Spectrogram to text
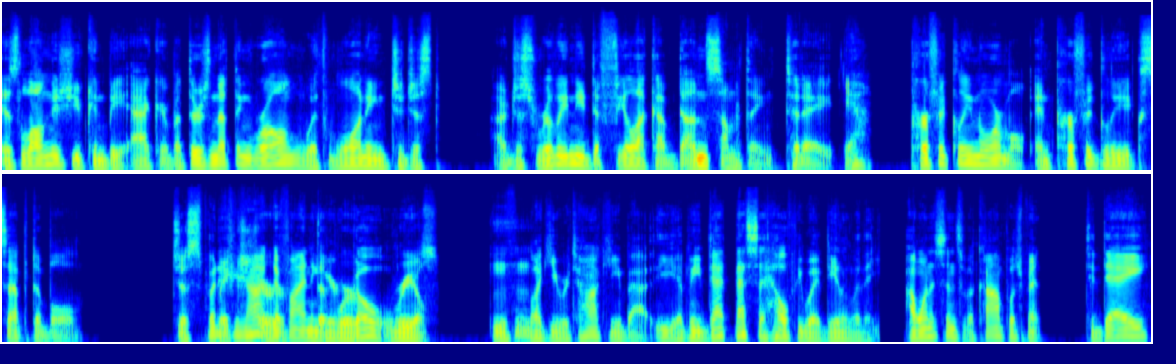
as long as you can be accurate. But there's nothing wrong with wanting to just, I just really need to feel like I've done something today. Yeah. Perfectly normal and perfectly acceptable. Just But make if you're not sure defining that your goals, real. Mhm. like you were talking about, I mean, that that's a healthy way of dealing with it. I want a sense of accomplishment. Today,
